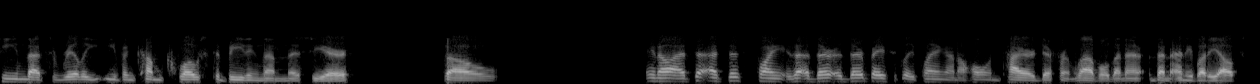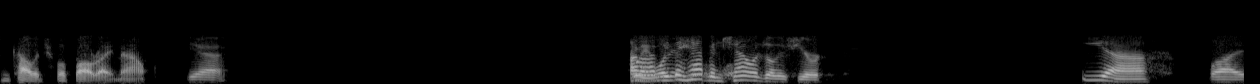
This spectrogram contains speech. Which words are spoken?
team that's really even come close to beating them this year. So, you know, at the, at this point, they're they're basically playing on a whole entire different level than uh, than anybody else in college football right now. Yeah. I well, mean, I mean, they have been challenged though this year. Yeah, but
